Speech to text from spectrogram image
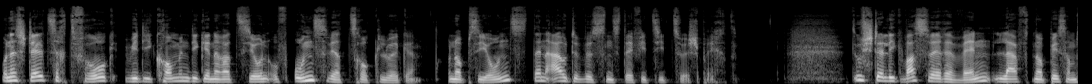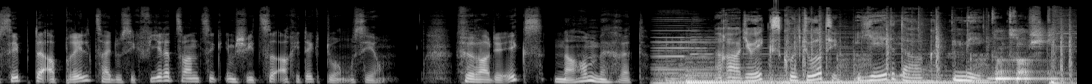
Und es stellt sich die Frage, wie die kommende Generation auf uns wird zurückschauen und ob sie uns denn auch den Wissensdefizit zuspricht. Die Ausstellung Was wäre wenn läuft noch bis am 7. April 2024 im Schweizer Architekturmuseum. Für Radio X, Nahum Mehret. Radio X Kulturtipp. Jeden Tag mehr. Kontrast.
